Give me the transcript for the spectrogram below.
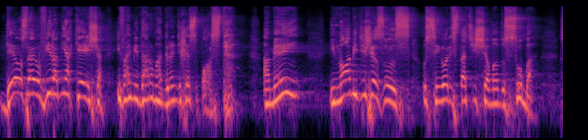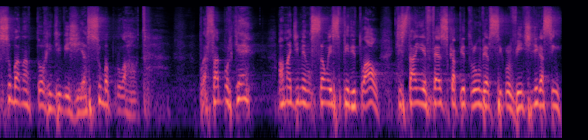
Deus vai ouvir a minha queixa e vai me dar uma grande resposta. Amém? Em nome de Jesus, o Senhor está te chamando, suba suba na torre de vigia, suba para o alto. Sabe por quê? Há uma dimensão espiritual que está em Efésios capítulo 1, versículo 20. Diga assim:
